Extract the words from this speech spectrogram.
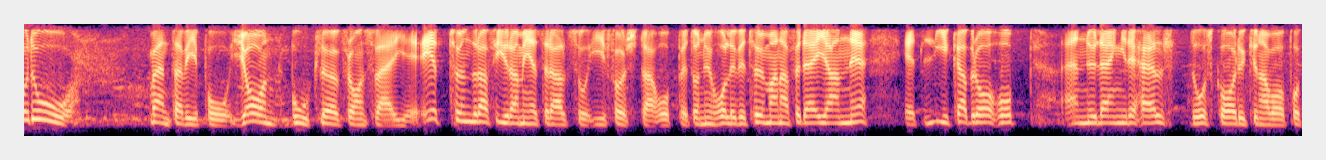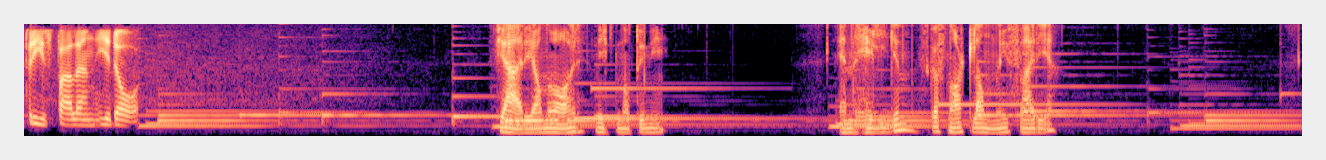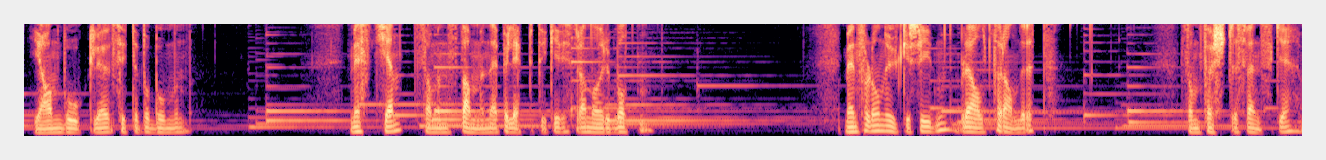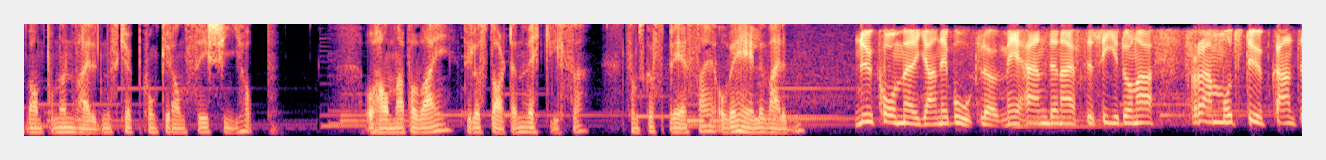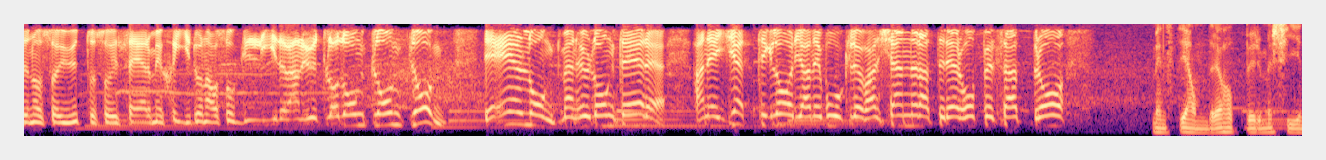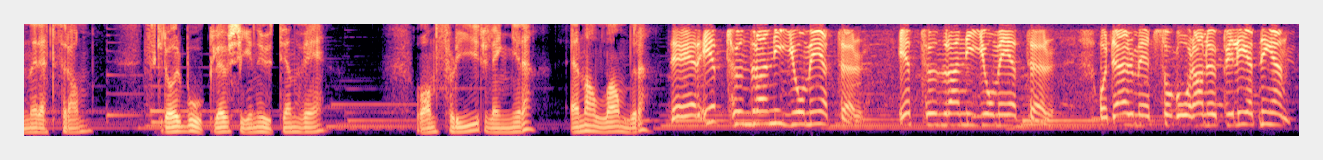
Och då väntar vi på Jan Boklöv från Sverige. 104 meter alltså i första hoppet. Och nu håller vi tummarna för dig, Janne. Ett lika bra hopp, ännu längre helst. Då ska du kunna vara på prispallen idag. 4. januar 1989. En helgen skal snart lande i Sverige. Jan Boklöv sitter på bommen. Mest kjent som en stammende epileptiker fra Norrbotten. Men for noen uker siden ble alt forandret. Som første svenske vant han en verdenscupkonkurranse i skihopp. Og han er på vei til å starte en vekkelse som skal spre seg over hele verden. Nå kommer Janne Boklöv med hendene etter sidorna fram mot stupkanten och så ut och så isär med skidorna och så glider han ut långt, långt, långt. Det är långt, men hur långt är det? Han är jätteglad, Janne Boklöv. Han känner att det där hoppet satt bra. Mens de andre hopper med skiene rett fram, skrår Boklöv skiene ut i en V. Og han flyr lengre enn alle andre. Det är 109 meter. 109 meter. Och därmed så går han upp i ledningen.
